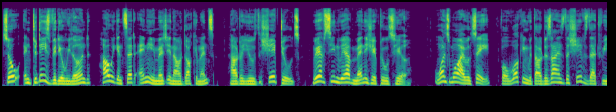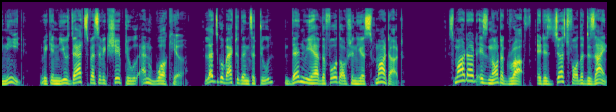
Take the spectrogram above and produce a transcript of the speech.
So in today's video we learned how we can set any image in our documents, how to use the shape tools. We have seen we have many shape tools here. Once more I will say, for working with our designs the shapes that we need, we can use that specific shape tool and work here. Let's go back to the insert tool. Then we have the fourth option here smart art. Smart art is not a graph, it is just for the design.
